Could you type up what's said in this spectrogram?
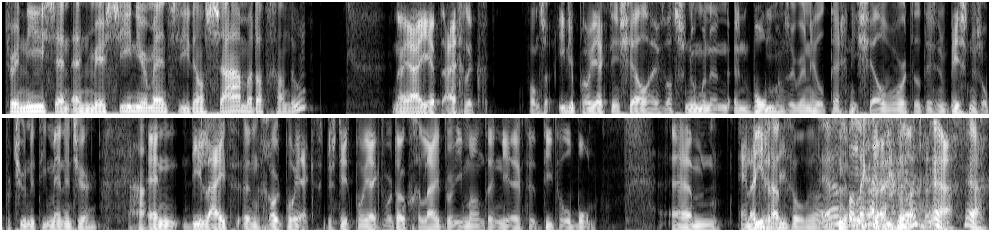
trainees en, en meer senior mensen die dan samen dat gaan doen? Nou ja, je hebt eigenlijk van zo, ieder project in Shell heeft wat ze noemen een, een BOM. Dat is ook weer een heel technisch Shell woord. Dat is een Business Opportunity Manager. Aha. En die leidt een groot project. Dus dit project wordt ook geleid door iemand en die heeft de titel BOM. Ehm, en die gaat, titel. Ja, dat is wel een lekkere titel, hè? Ja, ja.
